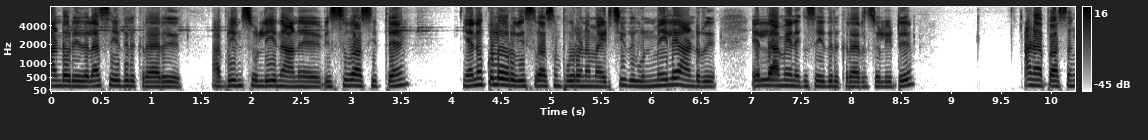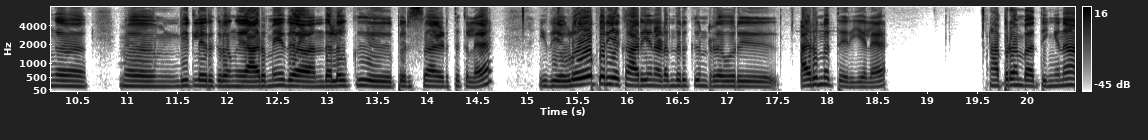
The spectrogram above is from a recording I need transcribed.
ஆண்டவர் இதெல்லாம் செய்திருக்கிறாரு. அப்படின்னு சொல்லி நான் விசுவாசித்தேன். எனக்குள்ள ஒரு விசுவாசம் பூரணமாயிடுச்சு. இது உண்மையிலே ஆண்டு எல்லாமே எனக்கு செய்திருக்கிறாருன்னு சொல்லிட்டு. ஆனால் பசங்க வீட்டில் இருக்கிறவங்க யாருமே இதை அந்தளவுக்கு பெருசாக எடுத்துக்கல. இது எவ்வளோ பெரிய காரியம் நடந்திருக்குன்ற ஒரு அருமை தெரியலை. அப்புறம் பார்த்தீங்கன்னா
